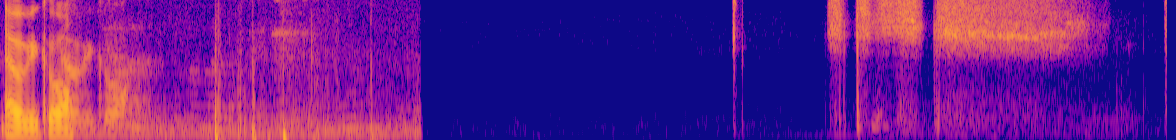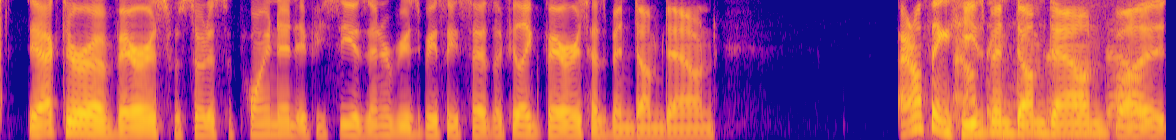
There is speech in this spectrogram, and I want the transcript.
That would be cool. That would be cool. The actor of Varys was so disappointed. If you see his interviews, he basically says, "I feel like Varys has been dumbed down." I don't think he's been dumbed down, but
